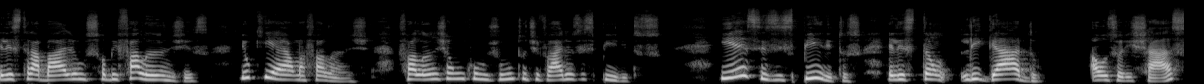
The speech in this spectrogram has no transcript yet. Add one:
eles trabalham sob falanges. E o que é uma falange? Falange é um conjunto de vários espíritos. E esses espíritos, eles estão ligados aos orixás.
